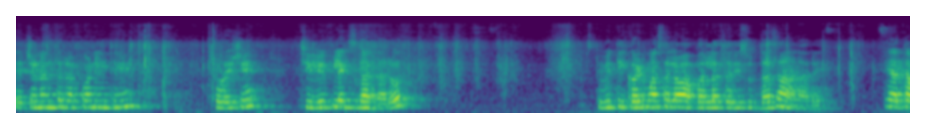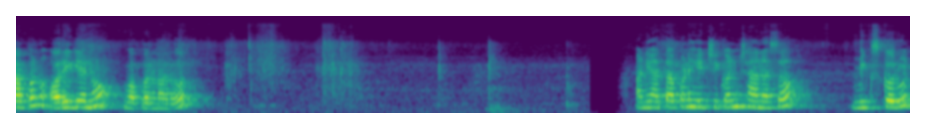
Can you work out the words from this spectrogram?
त्याच्यानंतर आपण इथे थोडेसे चिली फ्लेक्स घालणार आहोत. तुम्ही तिखट मसाला वापरला तरी सुद्धा चालणार आहे. ते आता आपण ऑरिगॅनो वापरणार आहोत. आणि आता आपण हे चिकन छान असं मिक्स करून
